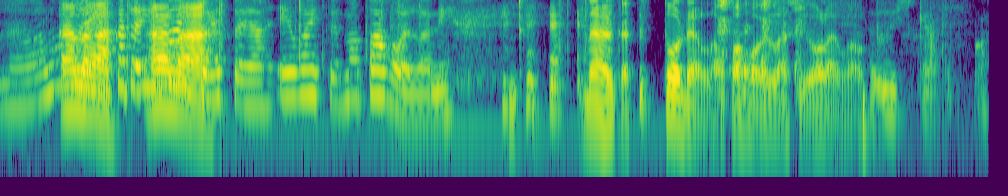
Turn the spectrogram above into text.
La, Älä, ei, kato, ei älä. vaihtoehtoja. Ei vaihtoehtoja, mä oon pahoillani. Näytät todella pahoillasi olevalta. Yskätukka.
